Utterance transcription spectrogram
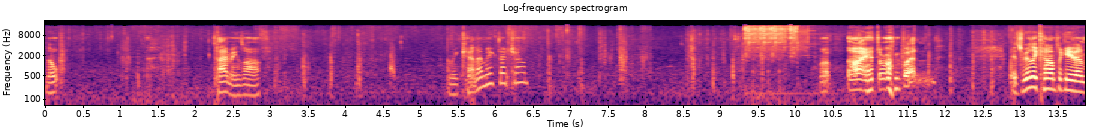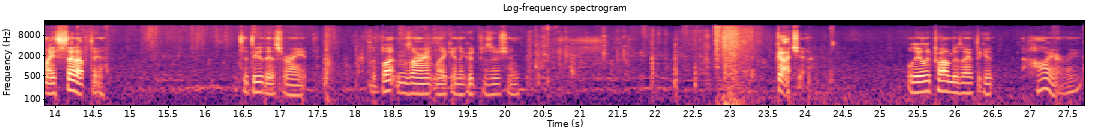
Nope. Timing's off. I mean, can I make that jump? Oh, oh, I hit the wrong button. It's really complicated in my setup to to do this right. The buttons aren't like in a good position. Gotcha. Well, the only problem is I have to get higher, right?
